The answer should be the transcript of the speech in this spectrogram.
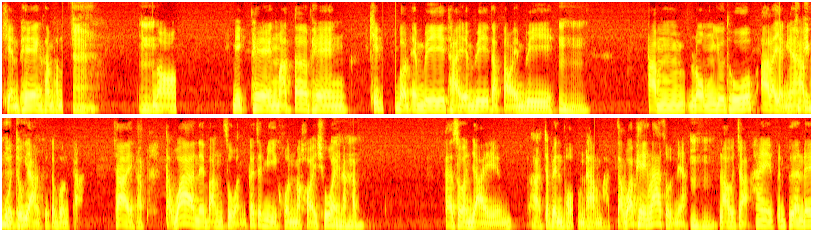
เขียนเพลงทำทำนองอ่าอืม mix เพลง master เพลง คิดบท MV ถ่าย MV ตัดต่อ MV อืมฮึทำลง YouTube อะไรอย่างเงี้ยครับทำเองหมดเหรอคือทุกอย่างคือกระบวนการ ใช่ครับ แต่ว่าในบางส่วนก็จะมีคนมาคอยช่วยนะครับ แต่ส่วนใหญ่ อาจจะเป็นผมทำครับ แต่ว่าเพลงล่าสุดเนี่ยอืมฮึเราจะให้เพื่อนๆได้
